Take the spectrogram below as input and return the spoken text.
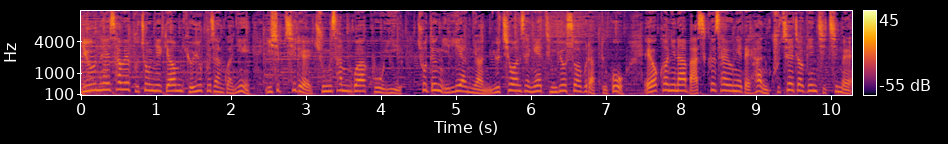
유은혜 사회부총리 겸 교육부 장관이 27일 중3과 고2, 초등 1, 2학년 유치원생의 등교 수업을 앞두고 에어컨이나 마스크 사용에 대한 구체적인 지침을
